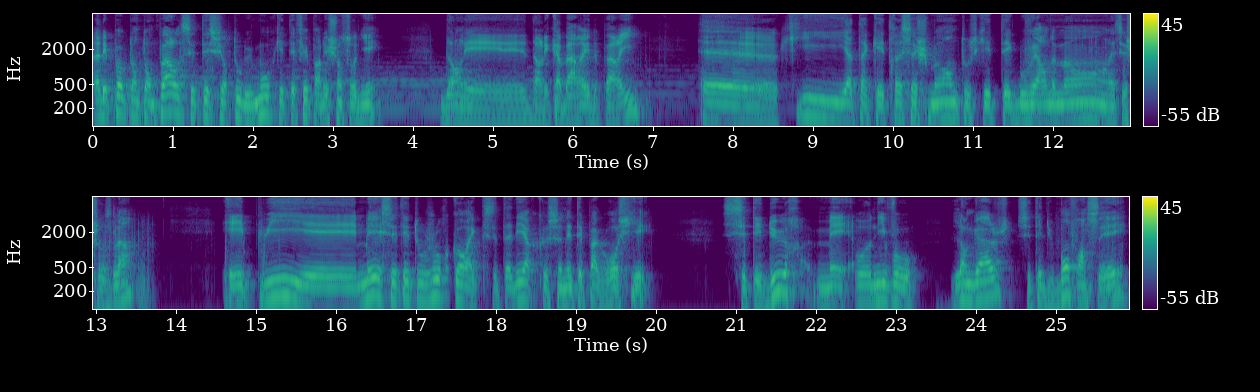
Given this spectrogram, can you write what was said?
À l'époque dont on parle, c'était surtout l'humour qui était fait par les chansonniers dans les, dans les cabarets de Paris, euh, qui attaquaient très sèchement tout ce qui était gouvernement et ces choses-là. Et puis, mais c'était toujours correct, c'est-à-dire que ce n'était pas grossier, c'était dur, mais au niveau langage, c'était du bon français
